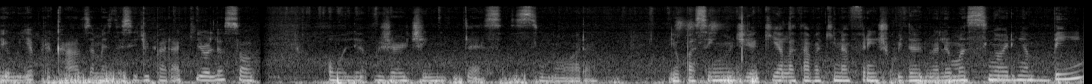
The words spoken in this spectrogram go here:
eu ia para casa, mas decidi parar aqui, olha só. Olha o jardim dessa senhora. Eu passei um dia aqui, ela tava aqui na frente cuidando. Ela é uma senhorinha bem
